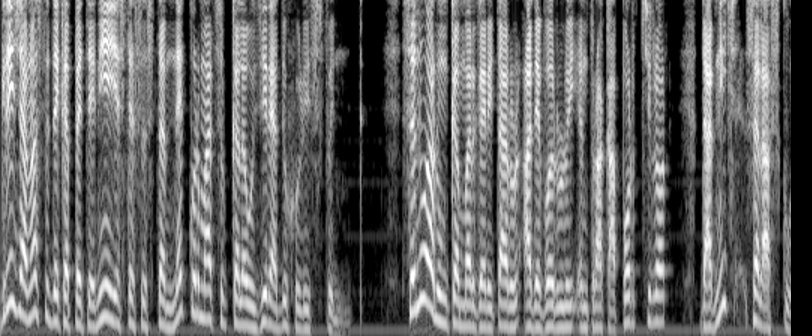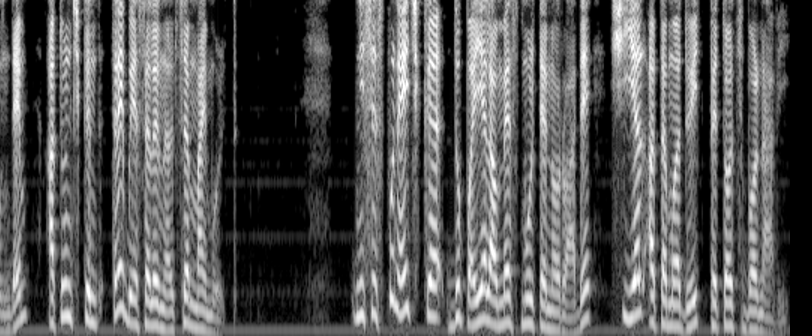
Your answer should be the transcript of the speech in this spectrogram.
Grija noastră de căpetenie este să stăm necurmați sub călăuzirea Duhului Sfânt. Să nu aruncăm mărgăritarul adevărului într-o porților, dar nici să-l ascundem atunci când trebuie să-l înălțăm mai mult. Ni se spune aici că după el au mers multe noroade și el a tămăduit pe toți bolnavii.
